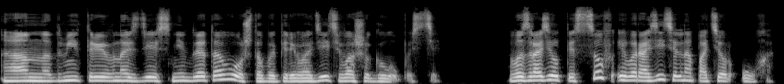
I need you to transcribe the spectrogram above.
«Анна Дмитриевна здесь не для того, чтобы переводить ваши глупости», — возразил Песцов и выразительно потер ухо.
